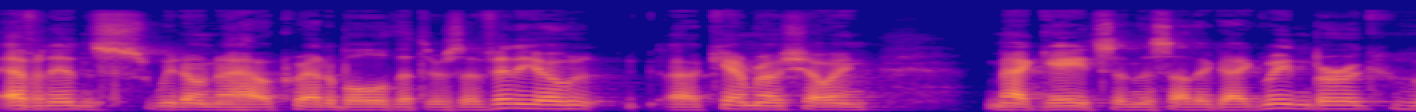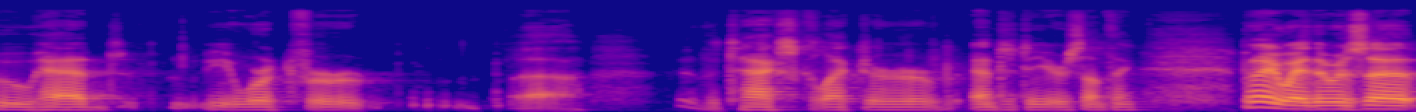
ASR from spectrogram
evidence, we don't know how credible, that there's a video uh, camera showing Matt Gaetz and this other guy, Greenberg, who had, he worked for uh, the tax collector entity or something. But anyway, there was a,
